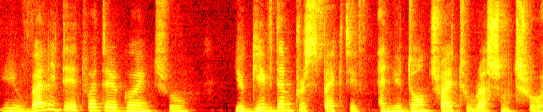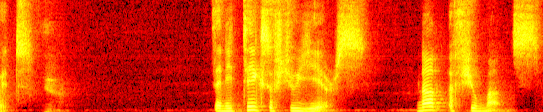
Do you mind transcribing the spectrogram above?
you validate what they're going through, you give them perspective, and you don't try to rush them through it. Yeah. Then it takes a few years, not a few months.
